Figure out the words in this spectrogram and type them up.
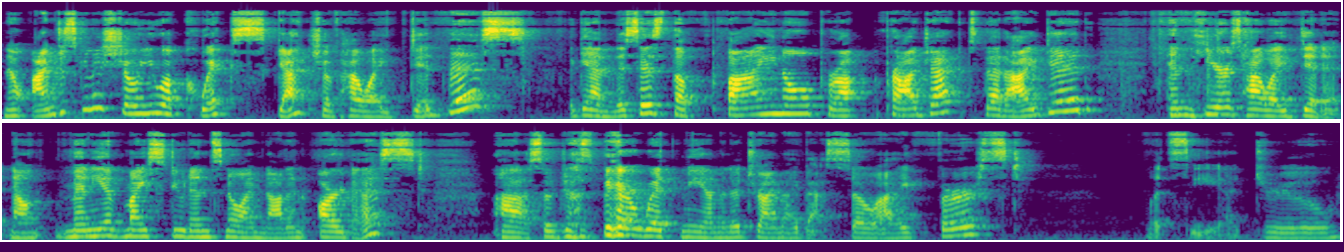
Now, I'm just gonna show you a quick sketch of how I did this. Again, this is the final pro project that I did, and here's how I did it. Now, many of my students know I'm not an artist, uh, so just bear with me. I'm gonna try my best. So I first, let's see, I drew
